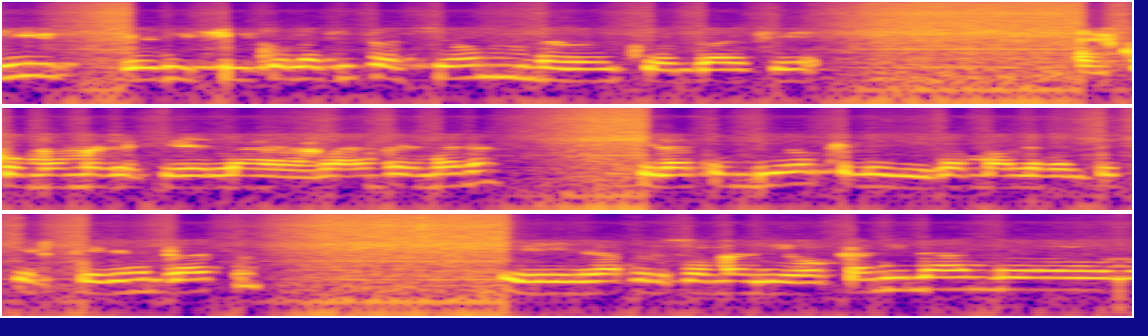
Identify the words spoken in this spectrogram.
y verifico la situación, me doy cuenta de que es como me refiere la, la enfermera que la atendió, que le dijo amablemente que espere un rato. Eh, la persona llegó caminando,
